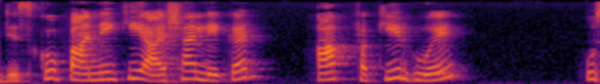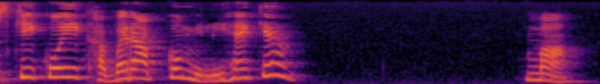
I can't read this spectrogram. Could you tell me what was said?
जिसको पाने की आशा लेकर आप फकीर हुए, उसकी कोई खबर आपको मिली है क्या? माँ,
